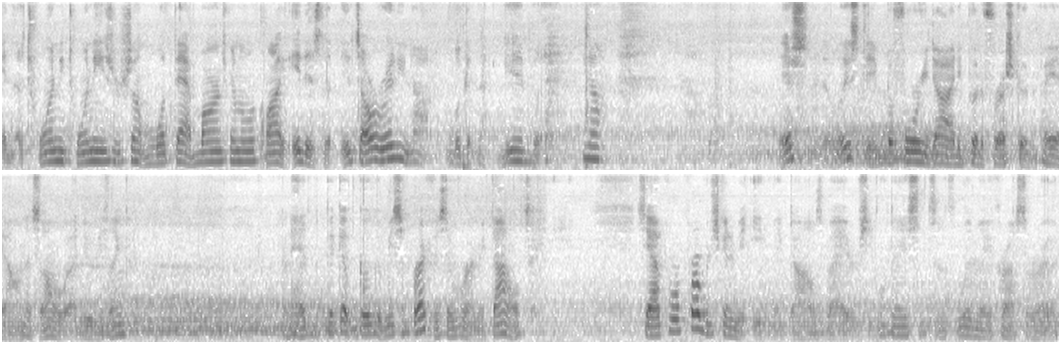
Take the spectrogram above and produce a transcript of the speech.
in the 2020s or something what that barn's to look like? It is. It's already not looking that good, but you know. It's, at least before he died, he put a fresh coat of paint on it, so I do anything. Gonna head to the pickup, go get me some breakfast over at McDonald's. See, I'm probably just gonna be eating McDonald's by every single day since it's literally across the road.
